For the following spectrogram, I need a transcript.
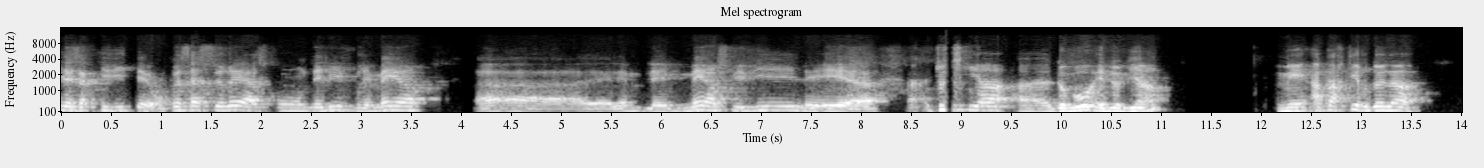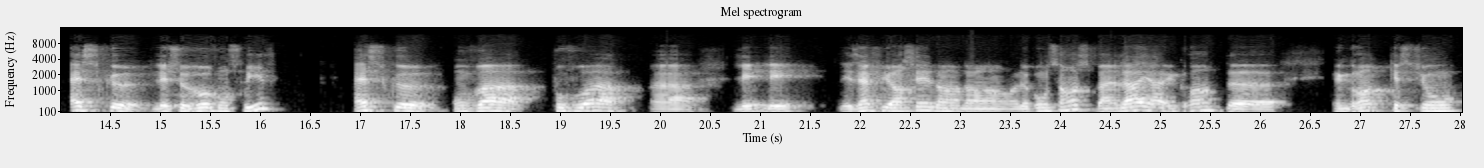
les activités. On peut s'assurer à ce qu'on délivre les meilleurs euh, les, meilleurs suivis, euh, tout ce qu'il y a euh, de beau et de bien. Mais à partir de là, est-ce que les chevaux vont suivre? Est-ce qu'on va pouvoir les, les, influencer dans, dans, le bon sens? Ben Là, il y a une grande, une grande question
